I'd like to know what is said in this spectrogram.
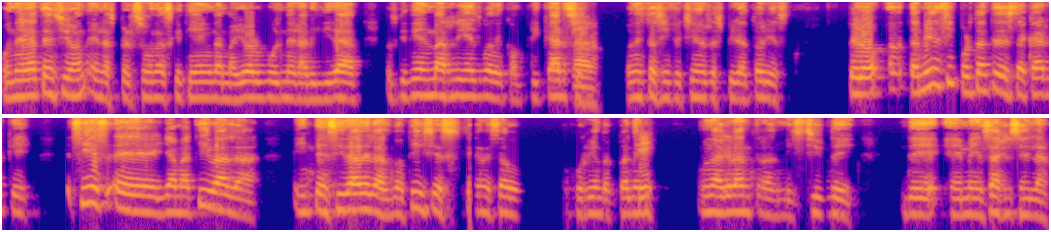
poner atención en las personas que tienen una mayor vulnerabilidad, los que tienen más riesgo de complicarse con estas infecciones respiratorias. Pero ah, también es importante destacar que sí es eh, llamativa la intensidad de las noticias que han estado ocurriendo actualmente. Una gran transmisión de, de eh, mensajes en las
